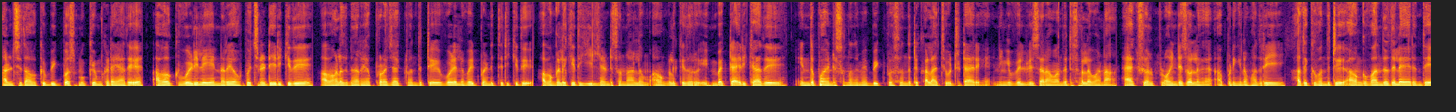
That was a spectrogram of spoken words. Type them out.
அன்சிதாவுக்கு பிக் பாஸ் முக்கியம் கிடையாது. அவருக்கு வெளியிலேயே நிறைய ஆப்பர்ச்சுனிட்டி இருக்குது. அவங்களுக்கு நிறைய ப்ராஜெக்ட் வந்துட்டு வெளியில வெயிட் பண்ணிட்டு இருக்குது. அவங்களுக்கு இது இல்லைன்னு சொன்னாலும் அவங்களுக்கு இது ஒரு இம்பாக்டா ஆயிருக்காது இந்த பாயிண்ட் சொன்னதுமே பிக் பாஸ் வந்துட்டு கலாச்சி விட்டுட்டாரு. நீங்க வெல்விசரா வந்துட்டு சொல்ல வேணாம். ஆக்சுவல் பாயிண்ட சொல்லுங்க அப்படிங்கிற மாதிரி. அதுக்கு வந்துட்டு அவங்க வந்ததுல இருந்தே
